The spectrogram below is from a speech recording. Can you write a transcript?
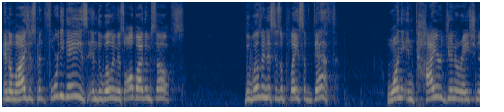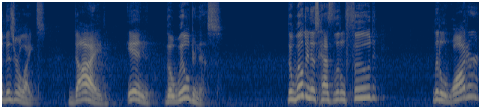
and Elijah spent 40 days in the wilderness all by themselves. The wilderness is a place of death. One entire generation of Israelites died in the wilderness. The wilderness has little food, little water,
